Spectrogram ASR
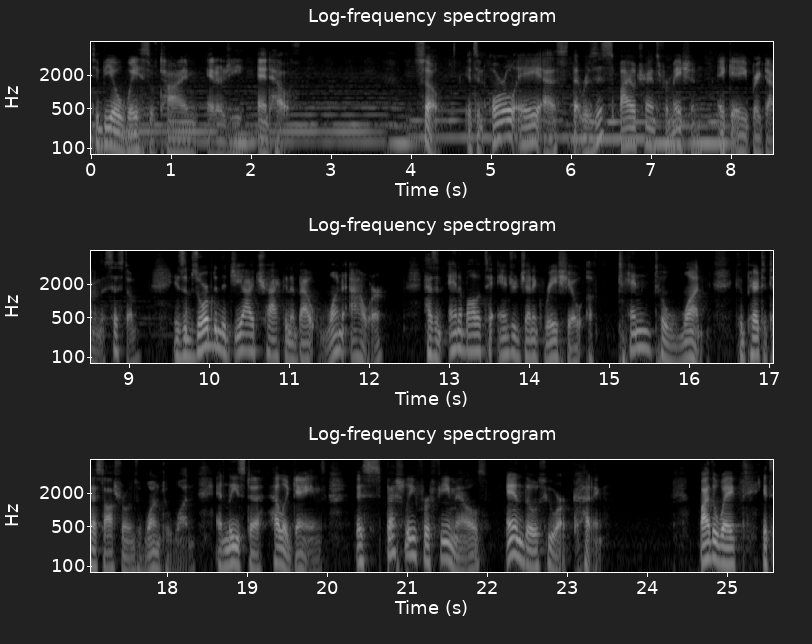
to be a waste of time, energy, and health. So, it's an oral AAS that resists biotransformation, aka breakdown in the system, is absorbed in the GI tract in about one hour, has an anabolic to androgenic ratio of 10 to 1 compared to testosterone's 1 to 1 and leads to hella gains, especially for females and those who are cutting. By the way, its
